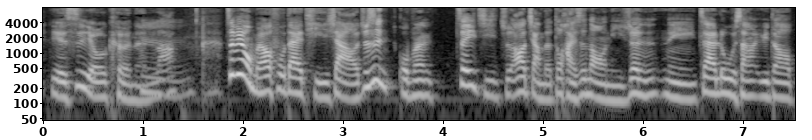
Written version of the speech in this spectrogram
也是有可能啦。嗯、这边我们要附带提一下哦，就是我们这一集主要讲的都还是那种你认你在路上遇到。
